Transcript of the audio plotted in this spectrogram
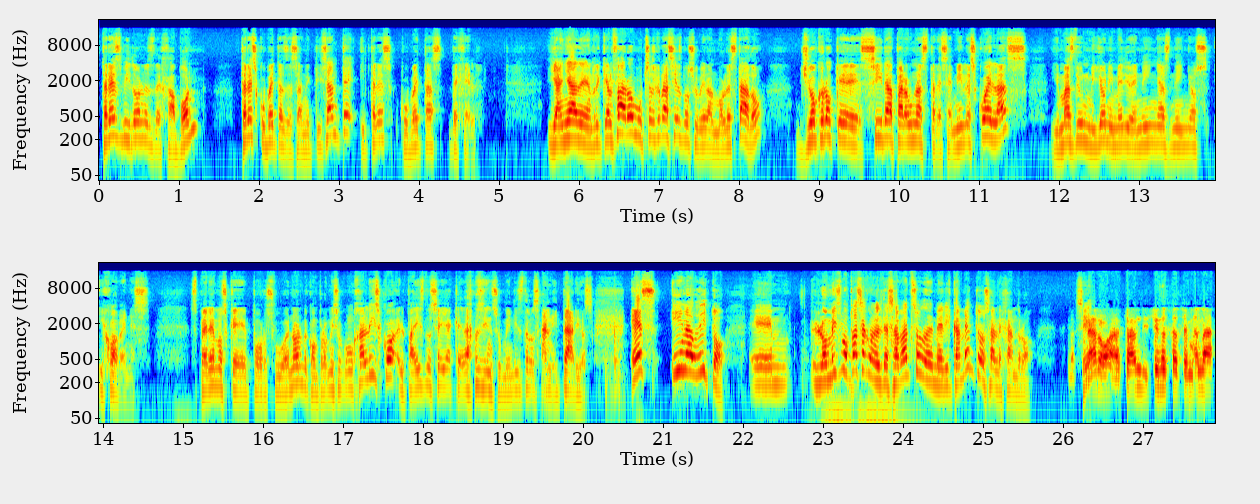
tres bidones de jabón, tres cubetas de sanitizante y tres cubetas de gel. Y añade Enrique Alfaro, muchas gracias, no se hubieran molestado. Yo creo que sí da para unas 13.000 escuelas y más de un millón y medio de niñas, niños y jóvenes. Esperemos que por su enorme compromiso con Jalisco el país no se haya quedado sin suministros sanitarios. Es inaudito. Eh, lo mismo pasa con el desabasto de medicamentos, Alejandro. ¿Sí? Claro, estaban diciendo esta semana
